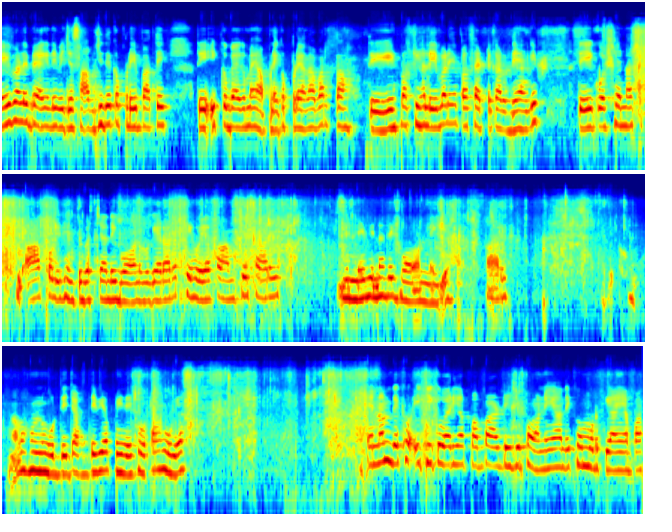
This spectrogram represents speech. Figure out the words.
ਇਹ ਵਾਲੇ ਬੈਗ ਦੇ ਵਿੱਚ ਸਬਜ਼ੀ ਦੇ ਕੱਪੜੇ ਪਾਤੇ ਤੇ ਇੱਕ ਬੈਗ ਮੈਂ ਆਪਣੇ ਕੱਪੜਿਆਂ ਦਾ ਭਰਤਾ ਤੇ ਬਾਕੀ ਹਲੇ ਵਾਲੇ ਆਪਾਂ ਸੈੱਟ ਕਰ ਦਿਆਂਗੇ। ਤੇ ਕੁਛ ਇਹਨਾਂ ਆਹ ਪੋਲੀਥੀਨ 'ਚ ਬੱਚਿਆਂ ਦੇ ਗੌਨ ਵਗੈਰਾ ਰੱਖੇ ਹੋਏ ਆ, ਸਾਂਭ ਕੇ ਸਾਰੇ। ਜਿੰਨੇ ਵੀ ਇਹਨਾਂ ਦੇ ਗੌਨ ਨੇਗੇ, ਸਾਰੇ। ਦੇਖੋ, ਆਹ ਹੁਣ ਨੂਰ ਦੇ ਜਸ ਵੀ ਆਪਣੇ ਦੇ ਛੋਟਾ ਹੋ ਗਿਆ। ਇਹਨਾਂ ਨੂੰ ਦੇਖੋ, ਇੱਕ ਇੱਕ ਵਾਰੀ ਆਪਾਂ ਪਾਰਟੀ 'ਚ ਪਾਉਨੇ ਆ ਦੇਖੋ ਮੁੜ ਕੇ ਆਏ ਆਪਾਂ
